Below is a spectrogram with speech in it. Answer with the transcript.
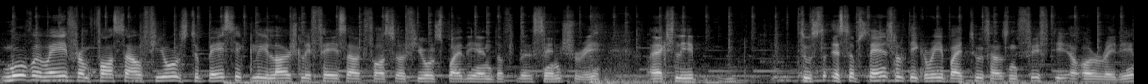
move away from fossil fuels to basically largely phase out fossil fuels by the end of the century. Actually, to a substantial degree by 2050 already.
